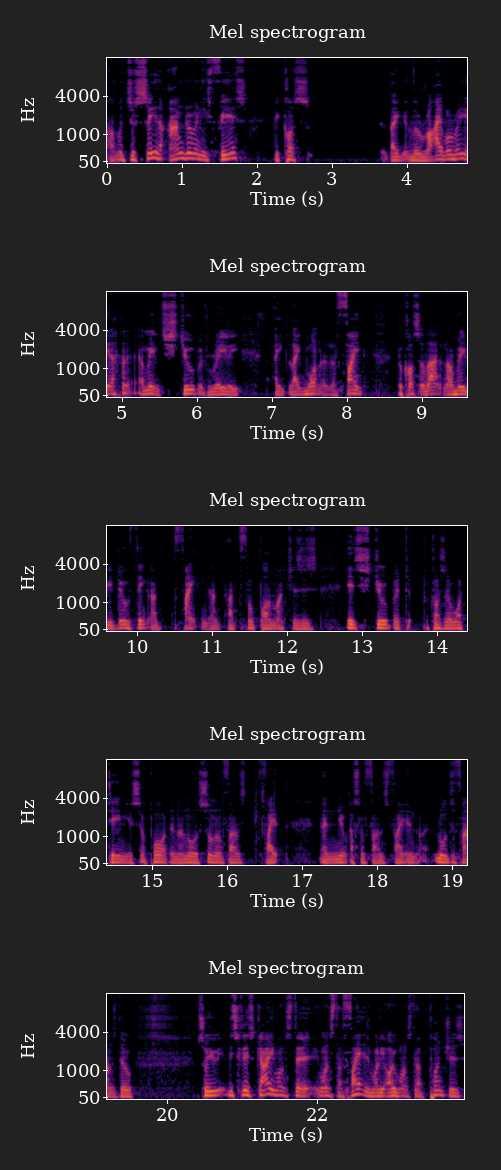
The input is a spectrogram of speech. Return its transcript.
I would just see the anger in his face because, like the rivalry. I mean, it's stupid, really. Like like wanting to fight because of that. And I really do think that fighting at, at football matches is is stupid because of what team you support. And I know Sunderland fans fight and Newcastle fans fight, and loads of fans do. So he, this this guy wants to wants to fight as well. He, he wants to have punches.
